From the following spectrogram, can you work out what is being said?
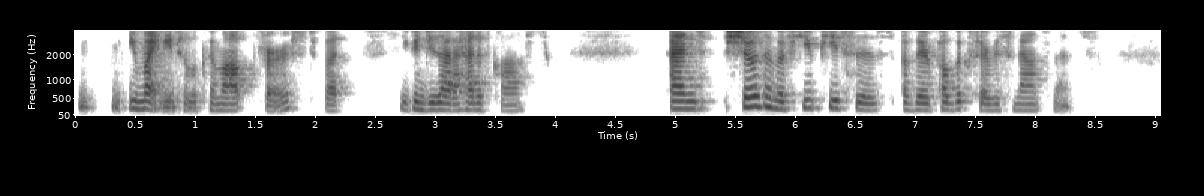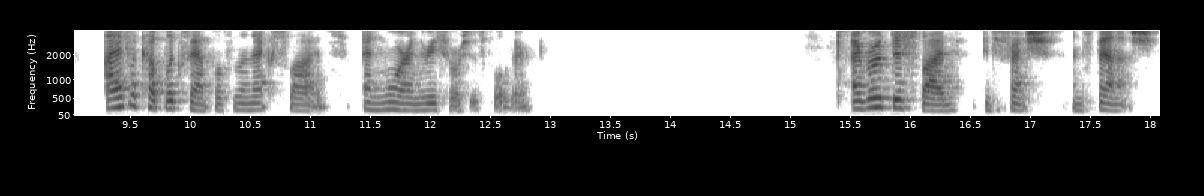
You might need to look them up first, but you can do that ahead of class. And show them a few pieces of their public service announcements. I have a couple examples in the next slides and more in the resources folder. I wrote this slide into French and Spanish.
